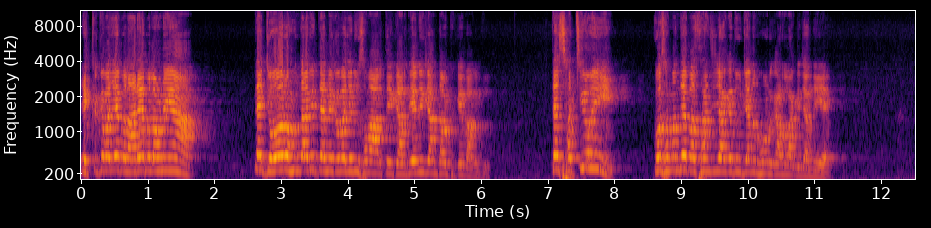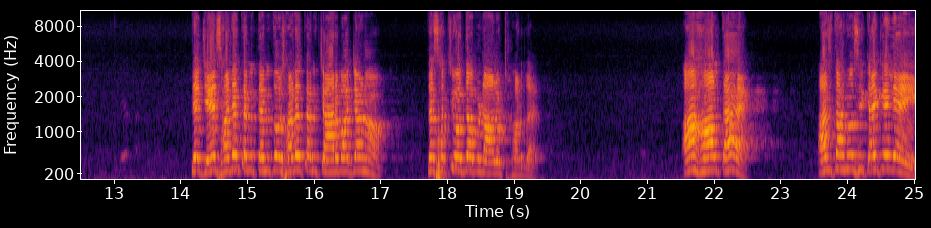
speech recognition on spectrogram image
1:00 ਵਜੇ ਬੁਲਾਰੇ ਬੁਲਾਉਣੇ ਆ। ਤੇ ਜ਼ੋਰ ਹੁੰਦਾ ਵੀ 3:00 ਵਜੇ ਨੂੰ ਸਮਾਪਤੀ ਕਰਦੀ ਨਹੀਂ ਜਾਂਦਾ ਉੱਠ ਕੇ ਵਗ ਜੂ। ਤੇ ਸੱਚਿਓ ਹੀ ਕੁਝ ਬੰਦੇ ਬੱਸਾਂ 'ਚ ਜਾ ਕੇ ਦੂਜਿਆਂ ਨੂੰ ਫੋਨ ਕਰਨ ਲੱਗ ਜਾਂਦੇ ਐ ਤੇ ਜੇ ਸਾਢੇ ਤਿੰਨ ਤਿੰਨ ਤੋਂ ਸਾਢੇ ਤਿੰਨ 4 ਵੱਜ ਜਾਣ, ਤੇ ਸੱਚਿਓ ਅੱਧਾ ਪੰਡਾਲ ਉੱਠ ਖੜਦਾ ਆ ਹਾਲਤ ਹੈ। ਅੱਜ ਤੁਹਾਨੂੰ ਅਸੀਂ ਕਹਿ ਕੇ ਲਿਆਏ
